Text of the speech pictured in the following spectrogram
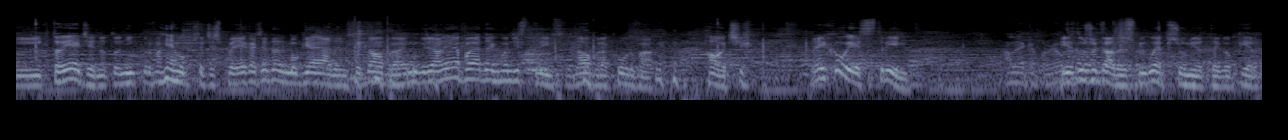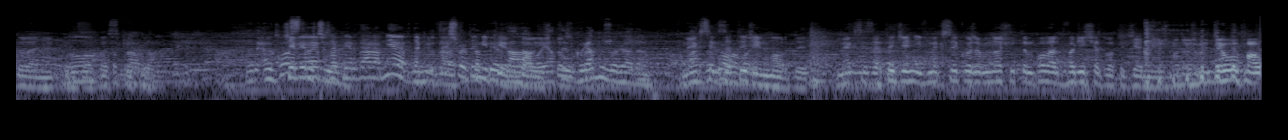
I kto jedzie? No to nikt kurwa nie mógł przecież pojechać, jeden mógł, ja jadę, to dobra. I mówi, że ale ja pojadę jak będzie stream. Mówię, Dobra, kurwa, chodź. No i chuj jest stream. Ale jaka pamiątka. Jest dużo gadasz, zajebista. mi łeb szumi od tego pierdolenia, kurwa, No, bez to kitu. prawda. Ale- Ale głos Ciebie łeb straciłem. zapierdalam? Nie łeb Też ty mi napierdalam, bo pierdolisz ja to też, bo ja dużo gadam. Meksyk za tydzień mordy. Meksyk za tydzień i w Meksyku, żebym nosił ten polar 20 zł dziennie już, bo to już będzie upał.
